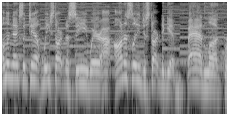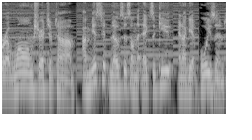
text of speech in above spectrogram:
On the next attempt, we start to see where I honestly just start to get bad luck for a long stretch of time. I miss Hypnosis on the Exeggcute and I get poisoned.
